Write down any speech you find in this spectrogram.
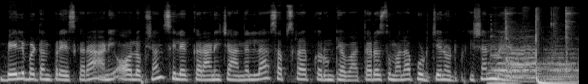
बेल बटन प्रेस करा आणि ऑल ऑप्शन सिलेक्ट करा आणि चॅनलला सबस्क्राईब करून ठेवा तरच तुम्हाला पुढचे नोटिफिकेशन मिळेल.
